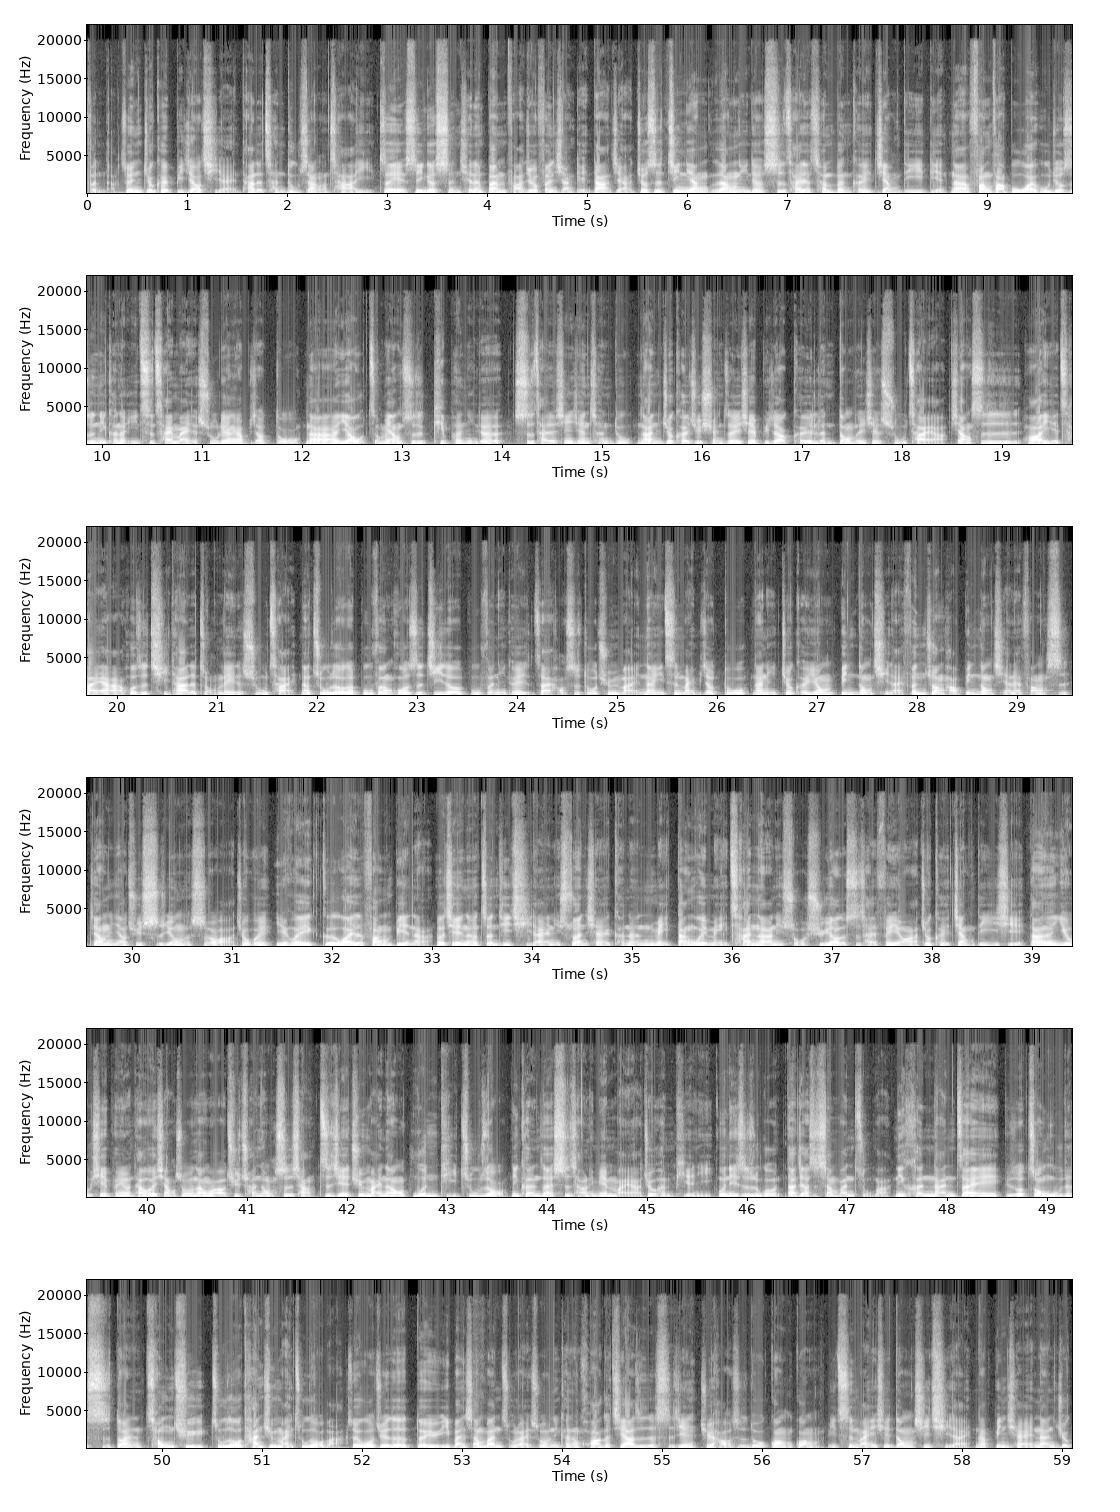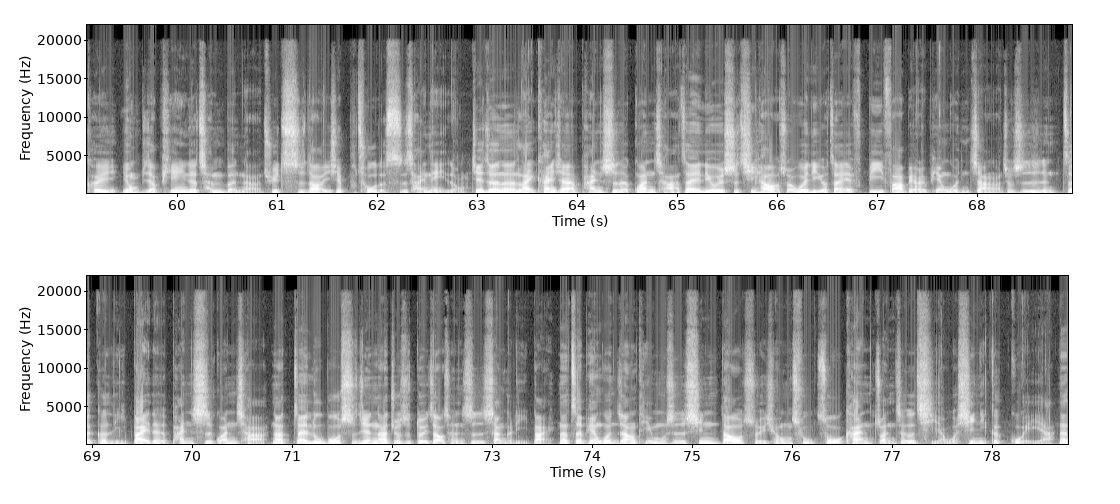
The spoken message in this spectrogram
份啊，所以你就可以比较起来它的程度上的差异。这也是一个省钱的办法，就分享给大家，就是尽量让你的食材的成本可以降低一点。那方法不外乎就是你可能一次采买的数量要比较多，那要怎么样是 keep 你的食材的新鲜程度？那你就可以去选择一些比较可以冷冻的一些蔬菜啊，像是花椰菜啊，或者其他的种类的蔬菜。那猪肉的部分或者是鸡肉的部分，你可以在好事多去买，那一次买比较多，那你就可以用冰冻起来分装好冰冻起来的方式，这样你要去使用的时候啊，就会也会格外的方便啊，而且呢，整体起来你算起来可能每单位每餐啊，你所需要的食材费用啊，就可以降低一些。当然，有些朋友他会想说，那我要去传统市场直接去买那种温体猪肉，你可能在市场里面买啊就很便宜。问题是，如果大家是上班族嘛，你很难在比如说中午的时段冲去猪肉摊去买猪肉吧。所以我觉得，对于一般上班族来说，你可能花个假日的时间去好市多逛逛，一次买一些东西起来，那冰起来，那你就可以用比较便宜的成本啊，去吃到一些不错的食材内容。接着呢，来看一下盘势的观察，在六月十七号的时候，威力有在 FB 发表了一篇文章啊，就是这个礼拜的盘势观察。那在录播时间，那就是对照成是上个礼拜。那这篇文章的题目是“行到水穷处，坐看转折起”啊，我信你个鬼呀、那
